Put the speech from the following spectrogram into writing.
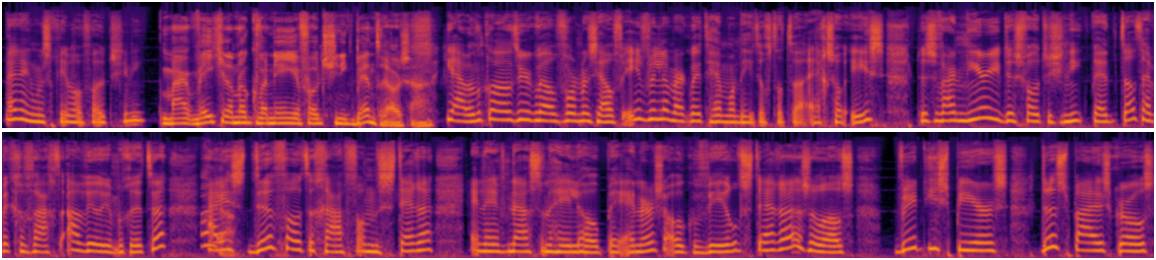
ben ik misschien wel fotogeniek. Maar weet je dan ook wanneer je fotogeniek bent, Rosa? Ja, want ik kan het natuurlijk wel voor mezelf invullen, maar ik weet helemaal niet of dat wel echt zo is. Dus wanneer je dus fotogeniek bent, dat heb ik gevraagd aan William Rutte. Oh, Hij ja. is de fotograaf van de sterren en heeft naast een hele hoop BN'ers ook wereldsterren, zoals Britney Spears, de Spice Girls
